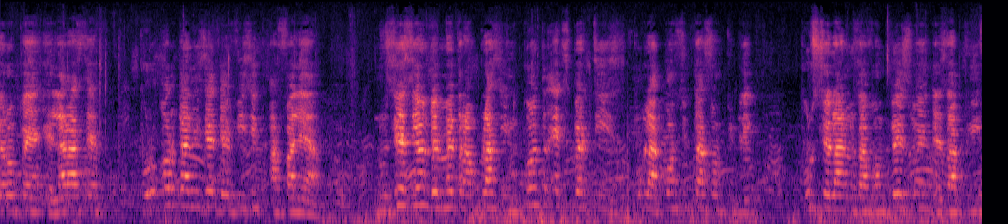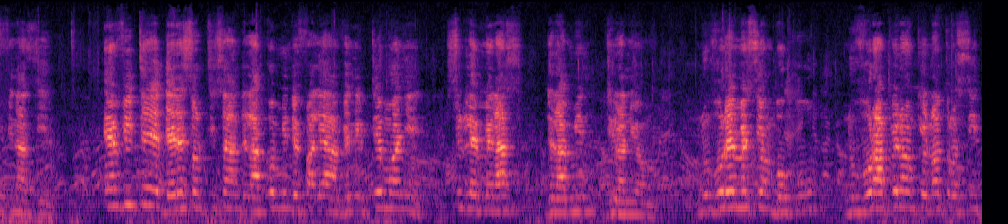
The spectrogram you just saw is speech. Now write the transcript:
européen et l'ARACEF pour organiser des visites à Faléa. Nous essayons de mettre en place une contre-expertise pour la consultation publique. Pour cela, nous avons besoin des appuis financiers. Inviter des ressortissants de la commune de Faléa à venir témoigner sur les menaces de la mine d'uranium. Nous vous remercions beaucoup. Nous vous rappelons que notre site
